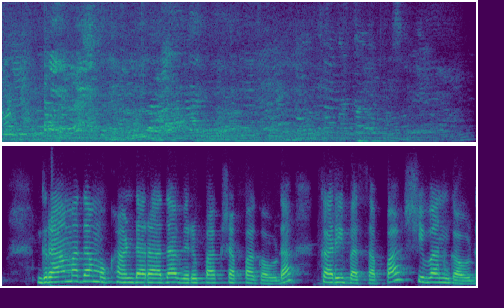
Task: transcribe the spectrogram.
Thank you. ಗ್ರಾಮದ ಮುಖಂಡರಾದ ವಿರೂಪಾಕ್ಷಪ್ಪ ಗೌಡ, ಕರಿಬಸಪ್ಪ ಶಿವನ್ ಗೌಡ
